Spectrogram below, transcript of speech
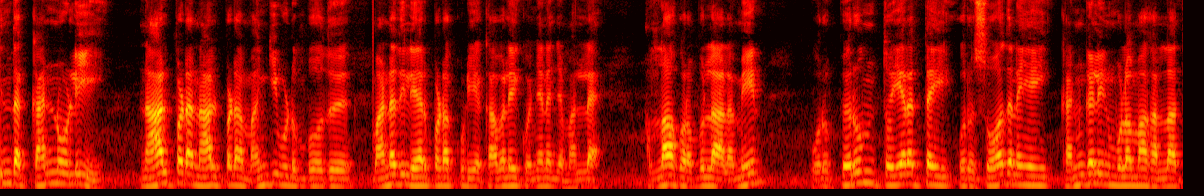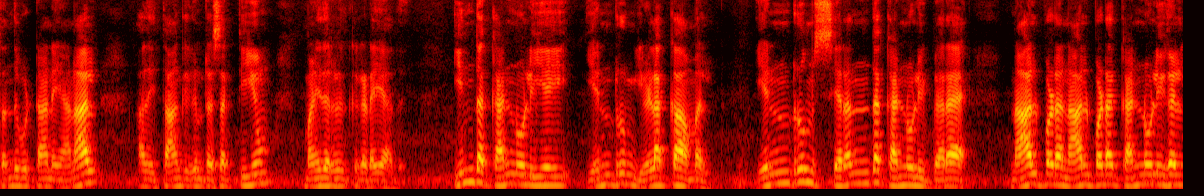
இந்த கண்ணொளி நாள்பட நாள்பட மங்கி விடும்போது மனதில் ஏற்படக்கூடிய கவலை கொஞ்ச நெஞ்சம் அல்ல. அல்லாஹ் ரபுல்லா அலமீன் ஒரு பெரும் துயரத்தை ஒரு சோதனையை கண்களின் மூலமாக அல்லாஹ் தந்து விட்டானே ஆனால் அதை தாங்குகின்ற சக்தியும் மனிதர்களுக்கு கிடையாது. இந்த கண்ணொளியை என்றும் இழக்காமல் என்றும் சிறந்த கண்ணொளி பெற நாள்பட நாள்பட கண்ணொளிகள்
